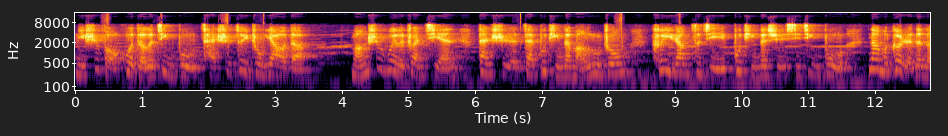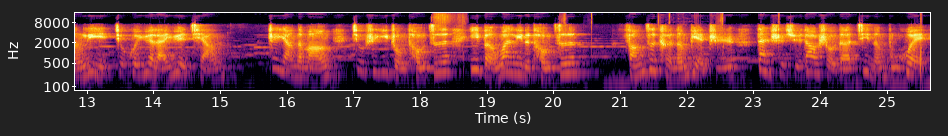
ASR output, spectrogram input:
你是否获得了进步才是最重要的。忙是为了赚钱，但是在不停的忙碌中，可以让自己不停的学习进步，那么个人的能力就会越来越强。这样的忙就是一种投资，一本万利的投资。房子可能贬值，但是学到手的技能不会，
